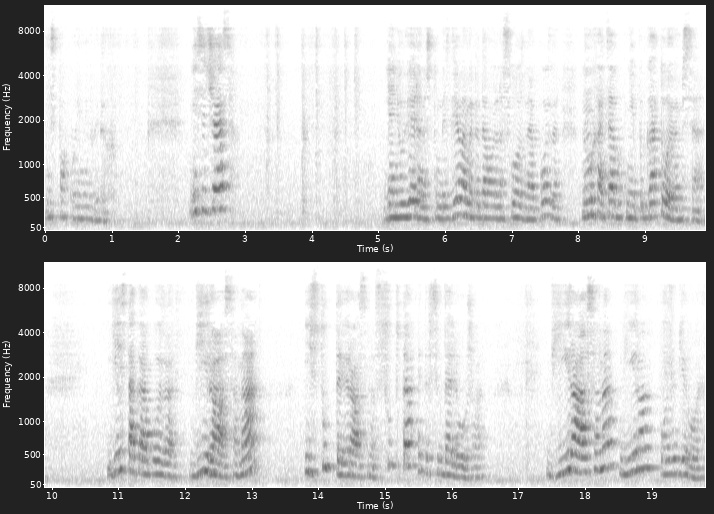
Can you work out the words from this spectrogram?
и спокойный выдох. И сейчас я не уверена, что мы сделаем, это довольно сложная поза, но мы хотя бы к ней подготовимся. Есть такая поза вирасана и супта вирасана. Супта – это всегда лежа. Вирасана, вира – поза героя.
